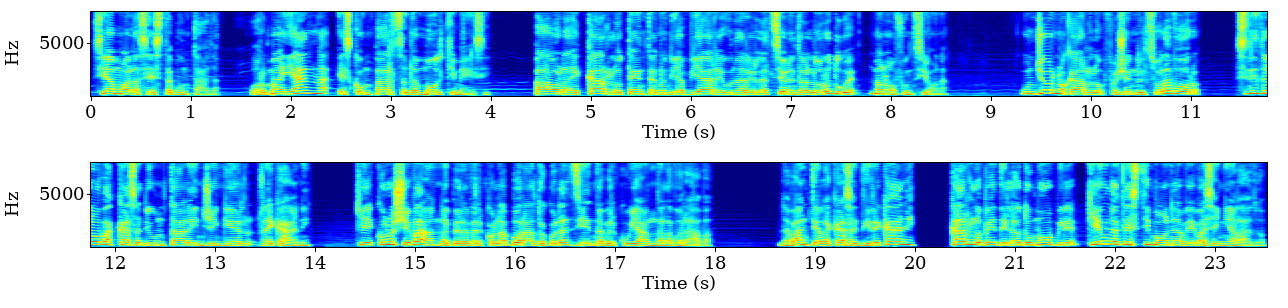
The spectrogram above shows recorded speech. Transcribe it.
Siamo alla sesta puntata. Ormai Anna è scomparsa da molti mesi. Paola e Carlo tentano di avviare una relazione tra loro due, ma non funziona. Un giorno Carlo, facendo il suo lavoro, si ritrova a casa di un tale ingegner Recani, che conosceva Anna per aver collaborato con l'azienda per cui Anna lavorava. Davanti alla casa di Recani, Carlo vede l'automobile che una testimone aveva segnalato.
